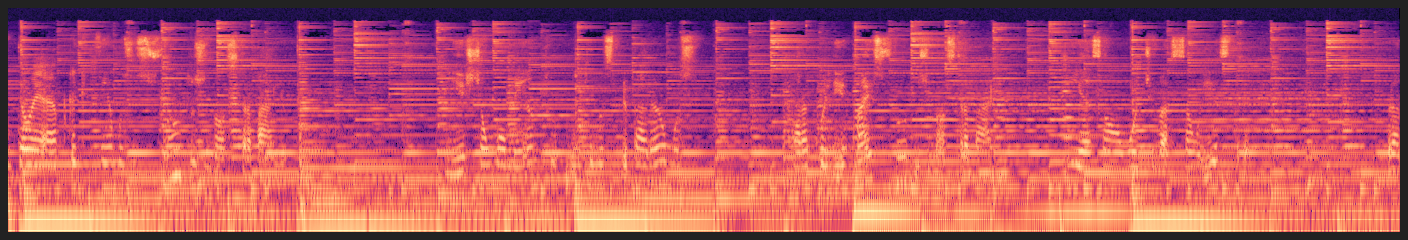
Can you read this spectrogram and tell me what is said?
então é a época que vemos os frutos do nosso trabalho. E este é um momento em que nos preparamos para colher mais frutos do nosso trabalho. E essa é uma motivação extra para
